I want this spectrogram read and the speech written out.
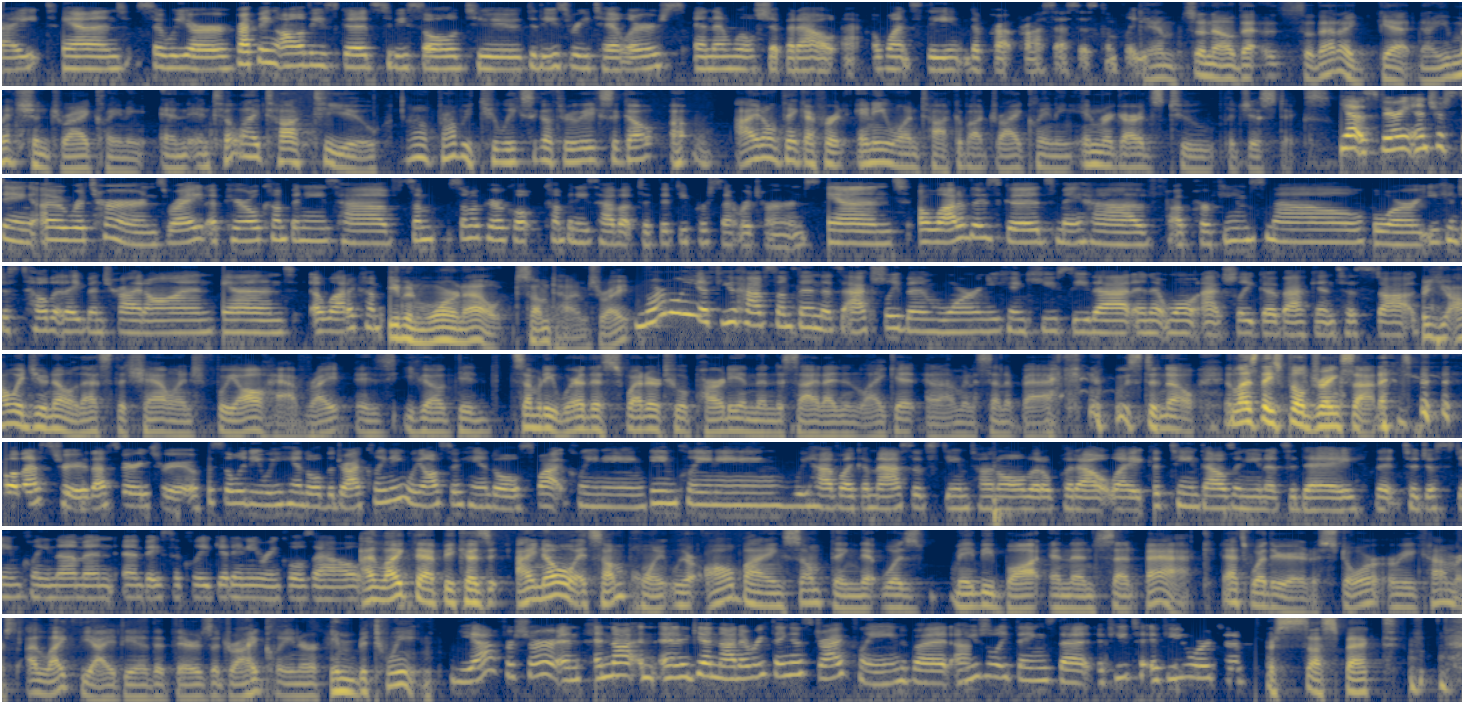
And so we are prepping all of these goods to be sold to to these retailers, and then we'll ship it out uh, once the the prep process is complete. Damn. So now that so that I get. Now you mentioned dry cleaning, and until I talk to you, oh, probably two weeks ago, three weeks ago, uh, I don't think I've heard anyone talk about dry cleaning in regards to logistics. Yes, very interesting. Uh, returns, right? Apparel companies have some some apparel co- companies have up to fifty percent returns, and a lot of those goods may have a perfume smell, or you can just tell that they've been tried on. And a lot of companies even worn out sometimes, right? Normally, if you have something that's actually been worn, you can QC that, and it won't actually go back into stock. But how would you know? That's the challenge we all have, right? Is you go, did somebody wear this sweater to a party and then decide I didn't like it, and I'm going to send it back? Who's to know? Unless they spill drinks on it. well, that's true. That's very true. Facility, we handle the dry cleaning. We also handle spot cleaning, steam cleaning. We have like a massive steam tunnel that'll put out like 15,000 units a day that to just steam clean them and, and basically get any wrinkles out. I like that because I know at some point we are all buying something that was maybe bought and then sent back. That's whether you're at a store or e-commerce. I like the idea that there's a dry cleaner in between. Yeah, for sure. And and not and, and again, not everything is dry cleaned, but um, usually things that if you t- if you were to are suspect.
